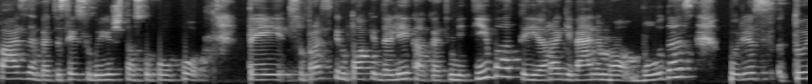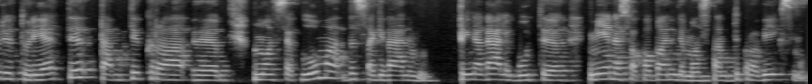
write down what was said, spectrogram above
fazę bet jisai sugrįžta su kaupu. Tai supraskim tokį dalyką kad mityba tai yra gyvenimo būdas kuris turi turėti tam tikrą e, nuoseklumą visą gyvenimą tai negali būti mėnesio pabandymas tam tikro veiksmo.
